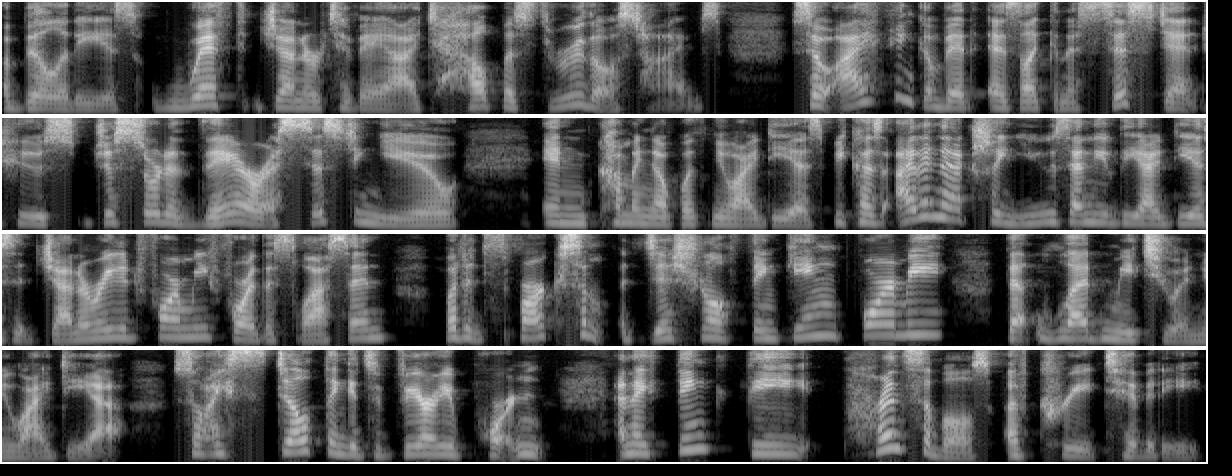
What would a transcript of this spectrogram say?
abilities with generative AI to help us through those times. So I think of it as like an assistant who's just sort of there assisting you in coming up with new ideas because I didn't actually use any of the ideas it generated for me for this lesson, but it sparked some additional thinking for me that led me to a new idea. So I still think it's very important. And I think the principles of creativity,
